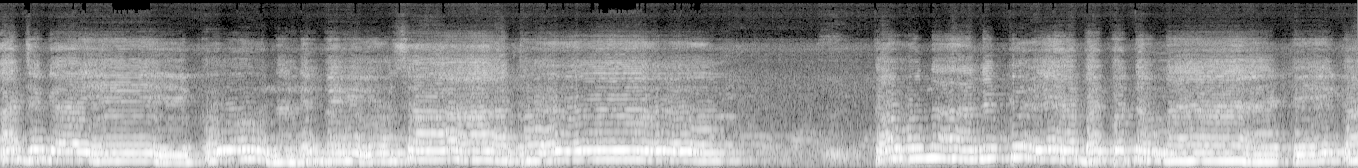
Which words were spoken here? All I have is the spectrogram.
ਤਜ ਗਏ, ਕੋ ਕਹੋ ਨਾਨਕ ਇਹ ਭਗਤ ਮੈਂ, ਟੇਕਾ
